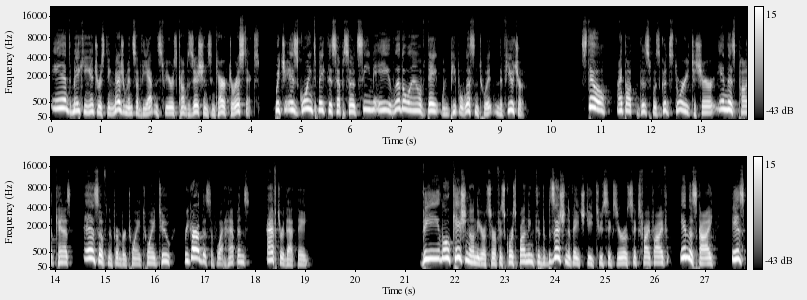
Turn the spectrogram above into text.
and making interesting measurements of the atmosphere's compositions and characteristics, which is going to make this episode seem a little out of date when people listen to it in the future. Still, I thought that this was a good story to share in this podcast as of November 2022, regardless of what happens after that date. The location on the Earth's surface corresponding to the position of HD 260655 in the sky is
